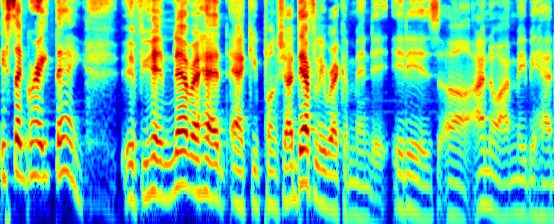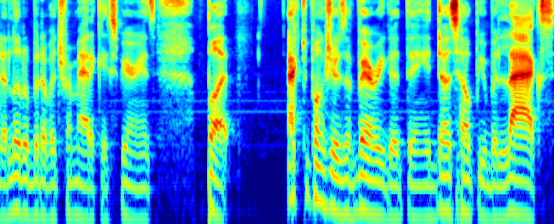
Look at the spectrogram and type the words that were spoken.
it's a great thing. If you have never had acupuncture, I definitely recommend it. It is. Uh, I know I maybe had a little bit of a traumatic experience, but acupuncture is a very good thing. It does help you relax.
